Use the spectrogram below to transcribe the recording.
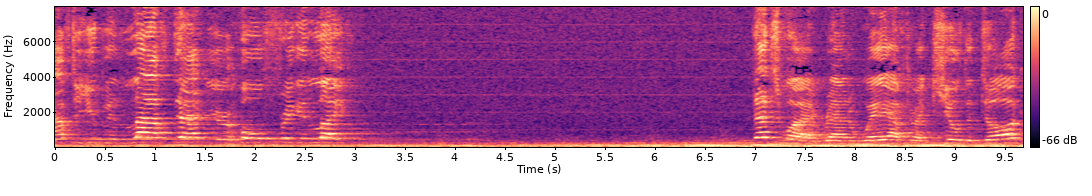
after you've been laughed at your whole friggin' life. That's why I ran away after I killed the dog.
